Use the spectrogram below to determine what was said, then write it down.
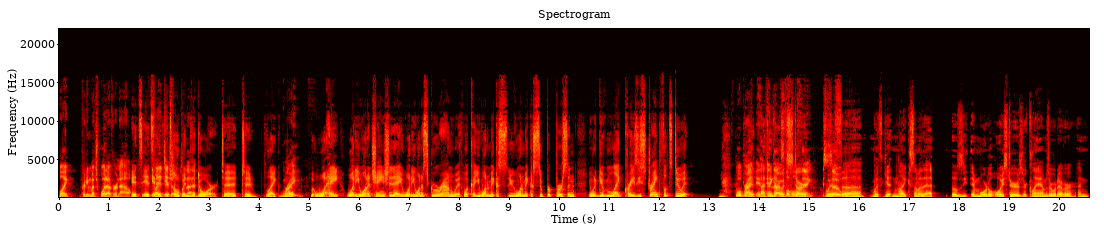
like pretty much whatever now. It's it's In like it's opened the door to to like mo- Right. but what? Hey, what do you want to change today? What do you want to screw around with? What co- you want to make a s- you want to make a super person? You want to give them like crazy strength? Let's do it. Well, I, right. and- I and think I would start thing. with so, uh, with getting like some of that those immortal oysters or clams or whatever, and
